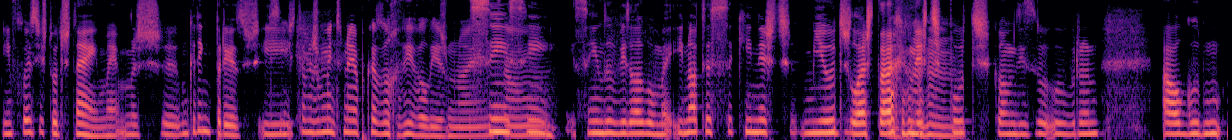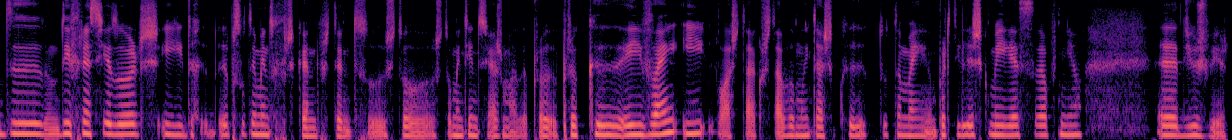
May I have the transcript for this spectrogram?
influências, todos têm, mas uh, um bocadinho presos. Sim, E, estamos muito na época do revivalismo, não é? Sim, Então, sim, sem dúvida alguma. E nota-se aqui nestes miúdos, lá está, Uhum. nestes putos, como diz o, o Bruno, algo de, diferenciador e de- de absolutamente refrescante. Portanto, estou, estou muito entusiasmada para, para o que aí vem e lá está, gostava muito, acho que tu também partilhas comigo essa opinião. eh, De os ver,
